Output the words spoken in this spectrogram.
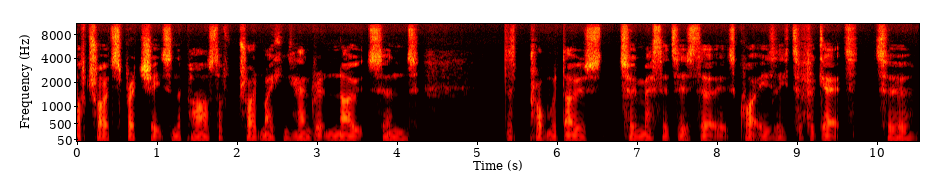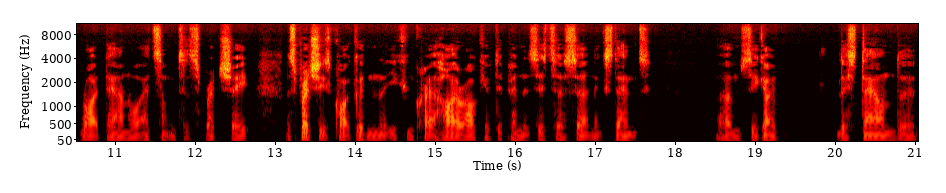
I've tried spreadsheets in the past. I've tried making handwritten notes, and the problem with those two methods is that it's quite easy to forget to write down or add something to the spreadsheet. The spreadsheet is quite good in that you can create a hierarchy of dependencies to a certain extent. Um, so you go list down the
